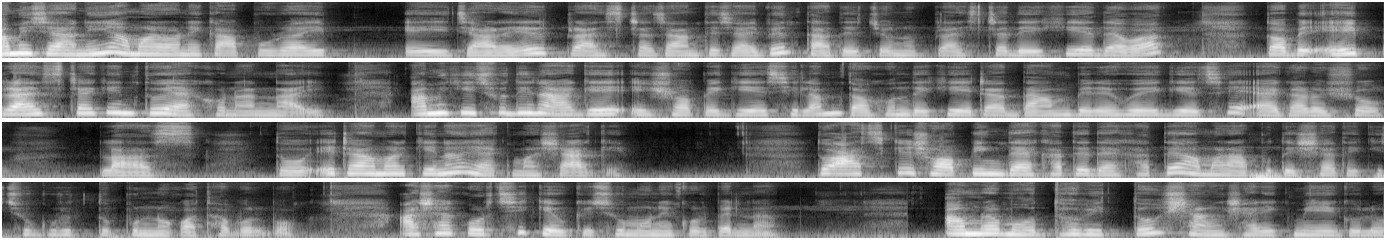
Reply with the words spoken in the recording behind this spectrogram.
আমি জানি আমার অনেক আপুরাই এই জারের প্রাইসটা জানতে চাইবেন, তাদের জন্য প্রাইসটা দেখিয়ে দেওয়া। তবে এই প্রাইসটা কিন্তু এখন আর নাই। আমি কিছুদিন আগে এই শপে গিয়েছিলাম, তখন দেখি এটার দাম বেড়ে হয়ে গিয়েছে এগারোশো প্লাস তো এটা আমার কেনা এক মাস আগে। তো আজকে শপিং দেখাতে দেখাতে আমার আপুদের সাথে কিছু গুরুত্বপূর্ণ কথা বলব। আশা করছি কেউ কিছু মনে করবেন না। আমরা মধ্যবিত্ত, সাংসারিক মেয়েগুলো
